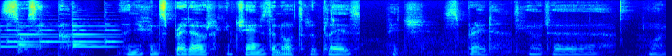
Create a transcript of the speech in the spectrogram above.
So simple. Then you can spread out. You can change the note that it plays. Pitch, spread. Let's go to one.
